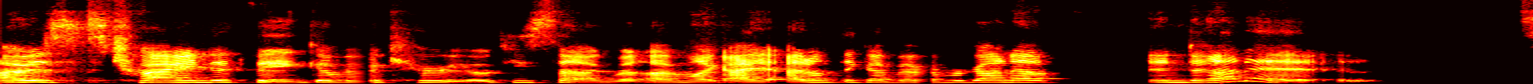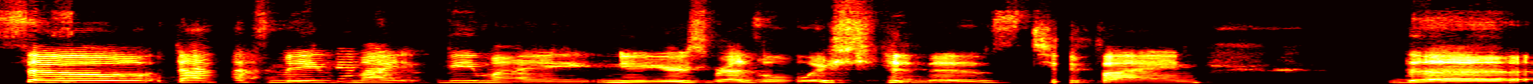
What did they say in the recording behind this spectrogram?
I was trying to think of a karaoke song, but I'm like, I, I don't think I've ever gone up and done it. So that's maybe might be my New Year's resolution is to find the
